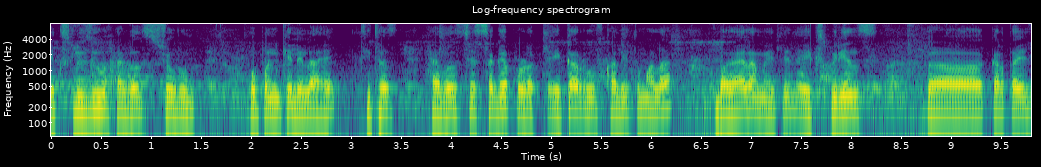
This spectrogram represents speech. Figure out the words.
exclusive Havells showroom open केलेलं आहे. तिथंच हॅवल्सचे सगळे प्रोडक्ट एका रूफखाली तुम्हाला बघायला मिळतील. एक्सपिरियन्स करता येईल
